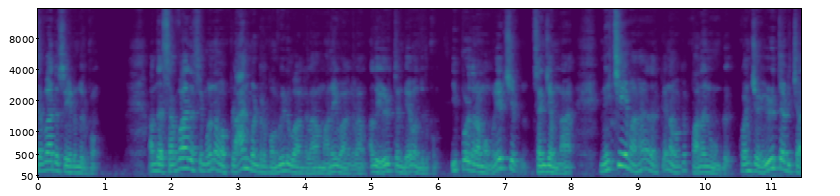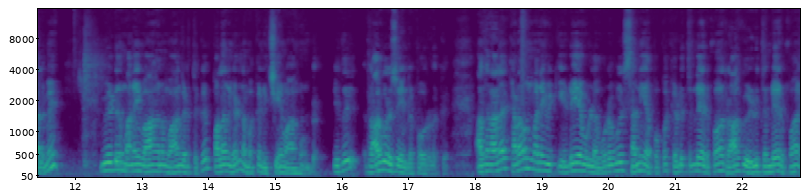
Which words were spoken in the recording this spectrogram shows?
செவ்வாய் திசை இருந்திருக்கும். அந்த செவ்வாய் திசை போது நம்ம பிளான் பண்ணிருப்போம். வீடு வாங்கலாம் மனை வாங்கலாம் அது இழுத்துண்டே வந்திருக்கும். இப்பொழுது நம்ம முயற்சி செஞ்சோம்னா நிச்சயமாக அதற்கு நமக்கு பலன் உண்டு. கொஞ்சம் இழுத்தடித்தாலுமே வீடு மனை வாகனம் வாங்குறதுக்கு பலன்கள் நமக்கு நிச்சயமாக உண்டு. இது ராகு திசையில் இருப்பவர்களுக்கு அதனால் கணவன் மனைவிக்கு இடையே உள்ள உறவு சனி அப்பப்போ கெடுத்துட்டே இருப்பான் ராகு இழுத்துட்டே இருப்பான்.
